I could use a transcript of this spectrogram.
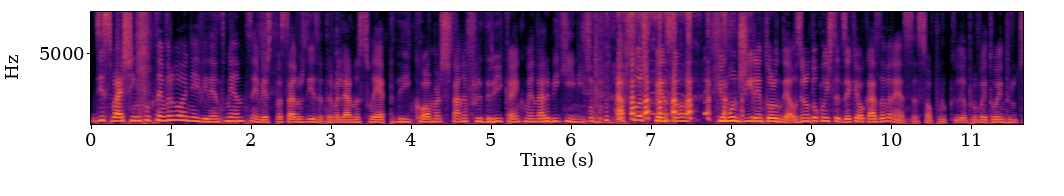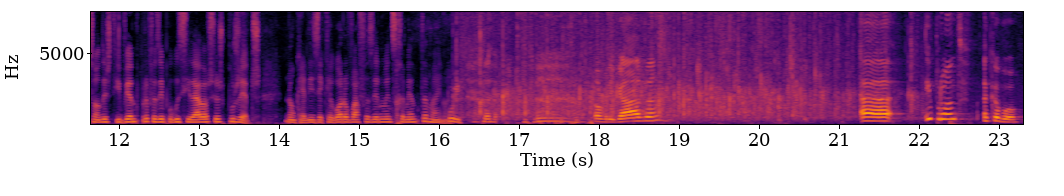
Disse baixinho porque tem vergonha, evidentemente. Em vez de passar os dias a trabalhar na sua app de e-commerce, está na Frederica a encomendar biquínis. Há pessoas que pensam que o mundo gira em torno delas. Eu não estou com isto a dizer que é o caso da Vanessa, só porque aproveitou a introdução deste evento para fazer publicidade aos seus projetos. Não quer dizer que agora o vá fazer no encerramento também, não é? Ui. Obrigada. Ah, e pronto, acabou.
